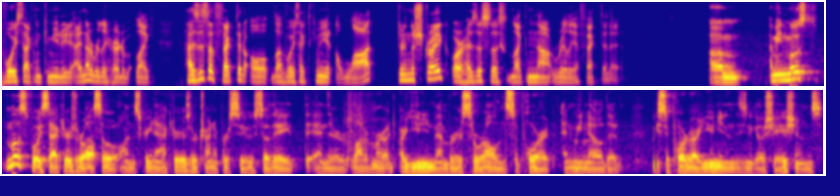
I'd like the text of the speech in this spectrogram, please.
voice acting community. I never really heard of like has this affected all the voice acting community a lot during the strike, or has this just, like not really affected it? Um, I mean, most most voice actors are also on screen actors or trying to pursue. So they and there a lot of them are, are union members. So we're all in support, and we know that we support our union in these negotiations.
